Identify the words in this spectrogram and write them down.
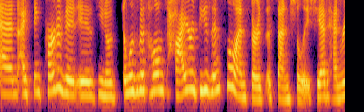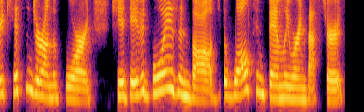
And I think part of it is, you know, Elizabeth Holmes hired these influencers essentially. She had Henry Kissinger on the board, she had David Boies involved, the Walton family were investors.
